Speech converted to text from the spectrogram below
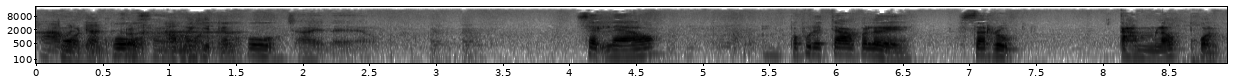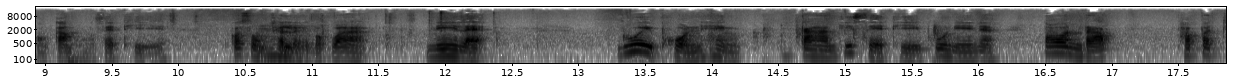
ฆ่าโหเหมืดอนกัทั้นงคู่ก็ฆ่าเอามาหิตทั้งคู่ ใช่แล้ว เสร็จแล้ว พระพุทธเจ้าก็เลยสรุปกรรมแล้วผลของกรรมของเศรษฐี ก็ทรงเฉลยบอกว่า นี่แหละ ด้วยผลแห่งการที่เศรษฐีผู้นี้เนี่ย ต้อนรับพระปัจเจ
